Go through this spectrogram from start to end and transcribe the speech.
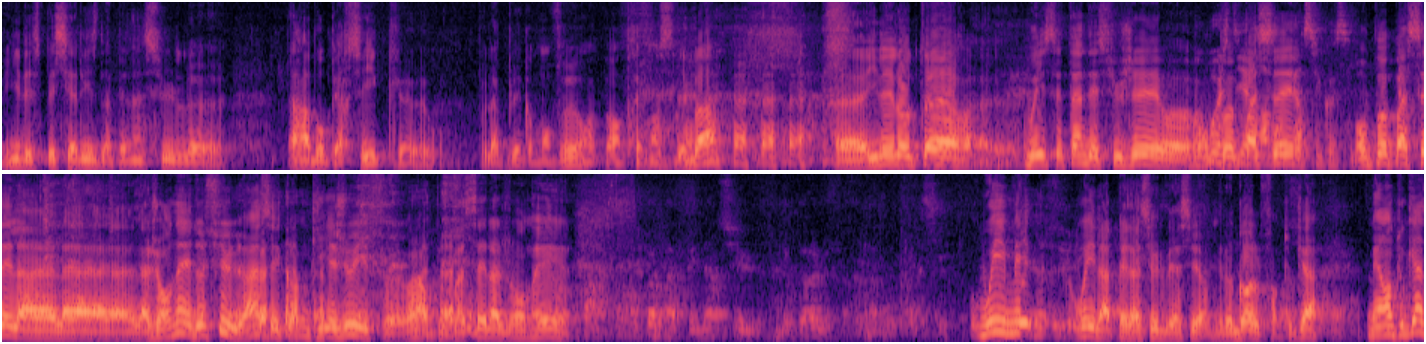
il est spécialiste de la péninsule euh, arabo-persique, peut l'appeler comme on veut, on ne va pas entrer dans ce débat. Il est l'auteur. Oui, c'est un des sujets. On, peut passer, on peut passer la, journée dessus. Hein, c'est comme qui est juif. Voilà, on peut passer la journée. La péninsule, le golfe, Oui, mais oui, la péninsule, bien sûr, mais le golfe, en tout cas. Mais en tout cas,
